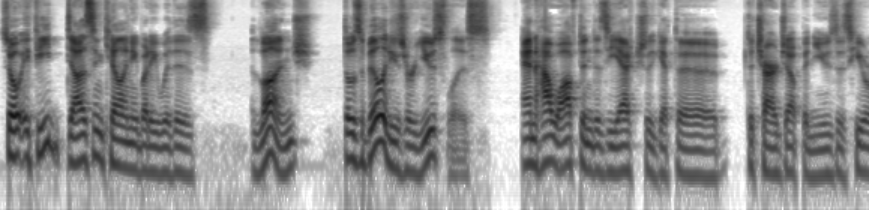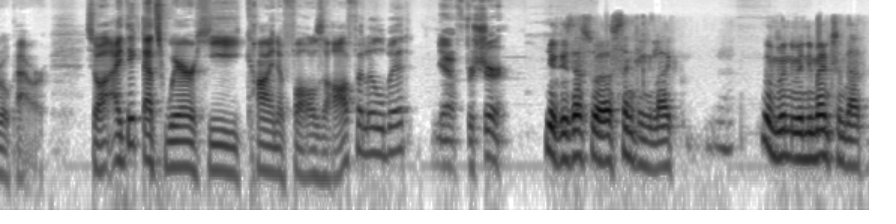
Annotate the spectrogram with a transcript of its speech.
So if he doesn't kill anybody with his lunge, those abilities are useless. And how often does he actually get to to charge up and use his hero power? So I think that's where he kind of falls off a little bit. Yeah, for sure. Yeah, because that's what I was thinking. Like when, when you mentioned that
